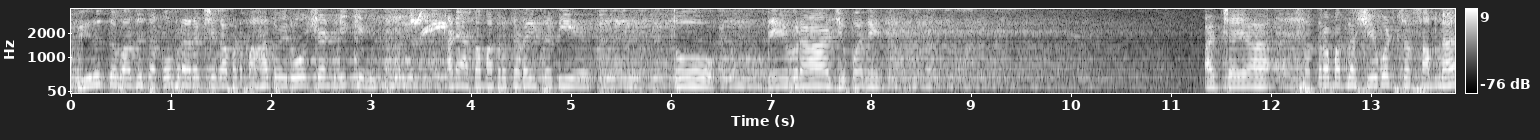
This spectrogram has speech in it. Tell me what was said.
विरुद्ध बाजूचा कोपरा रक्षक आपण पाहतोय रोशन डिके. आणि आता मात्र चढाईसाठी तो देवराज बने. आजच्या या सत्रामधला शेवटचा सामना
